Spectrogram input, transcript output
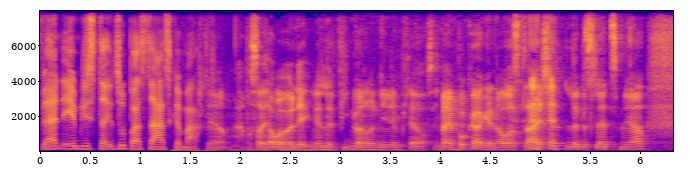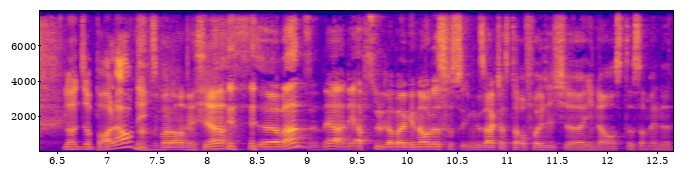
werden eben die Superstars gemacht. Ja, man muss sich auch überlegen, ne? Levine war noch nie in den Playoffs. Ich meine, Booker genau das gleiche bis letztem Jahr. Lonzo Ball auch nicht. Lonzo Ball auch nicht, ja. äh, Wahnsinn, ja, nee, absolut. Aber genau das, was du eben gesagt hast, darauf wollte ich äh, hinaus, dass am Ende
